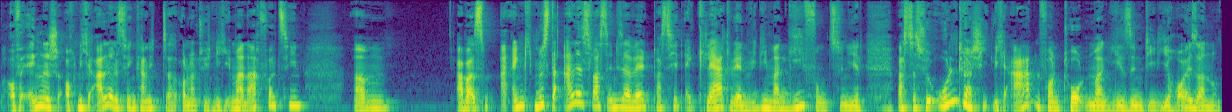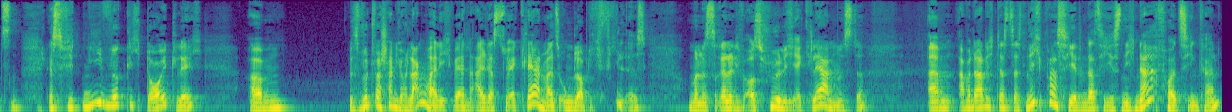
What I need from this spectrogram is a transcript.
auf Englisch auch nicht alle, deswegen kann ich das auch natürlich nicht immer nachvollziehen. Ähm, aber es, eigentlich müsste alles, was in dieser Welt passiert, erklärt werden, wie die Magie funktioniert, was das für unterschiedliche Arten von Totenmagie sind, die die Häuser nutzen. Das wird nie wirklich deutlich. Ähm, es wird wahrscheinlich auch langweilig werden, all das zu erklären, weil es unglaublich viel ist und man es relativ ausführlich erklären müsste. Ähm, aber dadurch, dass das nicht passiert und dass ich es nicht nachvollziehen kann,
